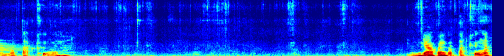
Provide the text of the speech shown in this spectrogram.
เอา มาตัดครึ่งเลยค่ะมันยาวไปก็ตัดครึ่งนะ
